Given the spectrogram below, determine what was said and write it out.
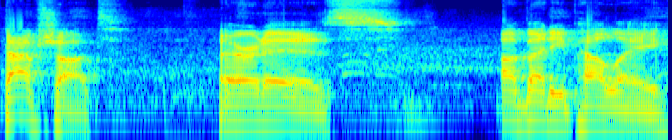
Tap shot. There it is. Abedi Pele.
